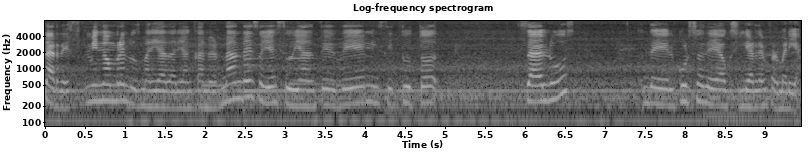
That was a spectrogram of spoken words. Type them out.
tardes, mi nombre es Luz María Darian Cano Hernández, soy estudiante del Instituto Salud del curso de auxiliar de enfermería.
